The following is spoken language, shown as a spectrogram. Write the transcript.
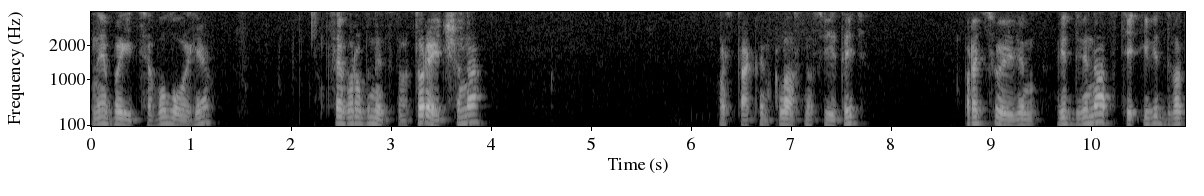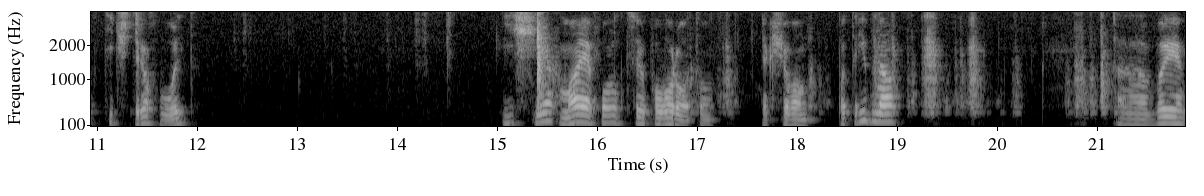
не боїться вологи. Це виробництво Туреччина. Ось так він класно світить. Працює він від 12 і від 24 вольт. І ще має функцію повороту. Якщо вам потрібно, ви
